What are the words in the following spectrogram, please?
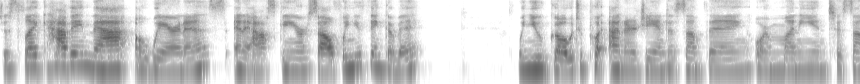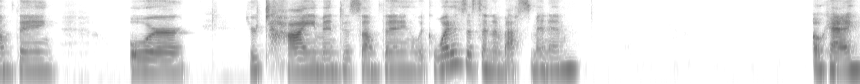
Just like having that awareness and asking yourself when you think of it, when you go to put energy into something or money into something or your time into something, like what is this an investment in? Okay,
